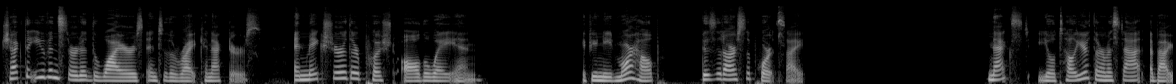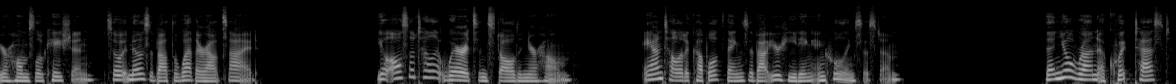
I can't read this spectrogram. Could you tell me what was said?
check that you've inserted the wires into the right connectors and make sure they're pushed all the way in. If you need more help, visit our support site. Next, you'll tell your thermostat about your home's location so it knows about the weather outside. You'll also tell it where it's installed in your home and tell it a couple of things about your heating and cooling system. Then you'll run a quick test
